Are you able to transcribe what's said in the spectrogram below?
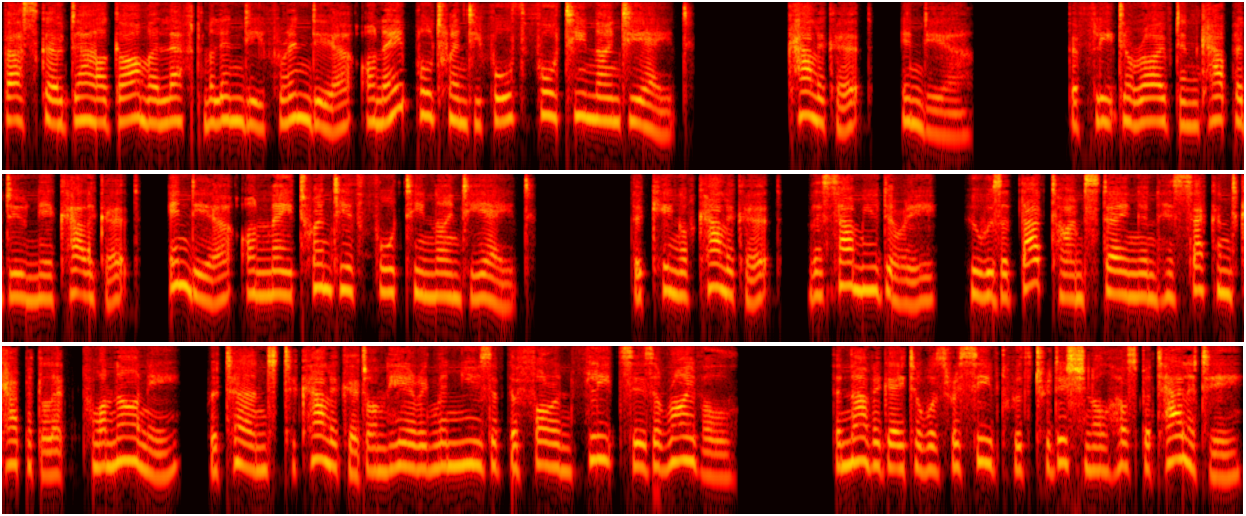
Vasco da Gama left Malindi for India on April 24, 1498. Calicut, India. The fleet arrived in Kapadu near Calicut, India on May 20, 1498. The king of Calicut, the Samudari, who was at that time staying in his second capital at Ponnani, returned to Calicut on hearing the news of the foreign fleet's arrival. The navigator was received with traditional hospitality,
